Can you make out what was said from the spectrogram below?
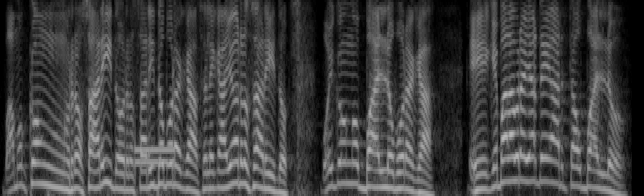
vamos con Rosarito, Rosarito por acá. Se le cayó a Rosarito. Voy con Osvaldo por acá. Eh, ¿Qué palabra ya te harta, Osvaldo?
